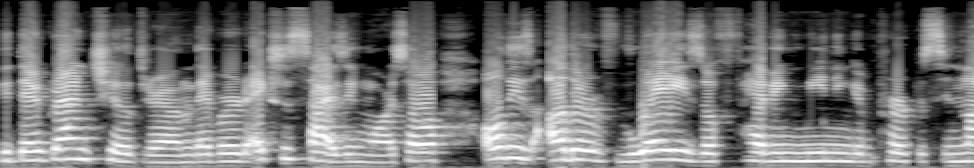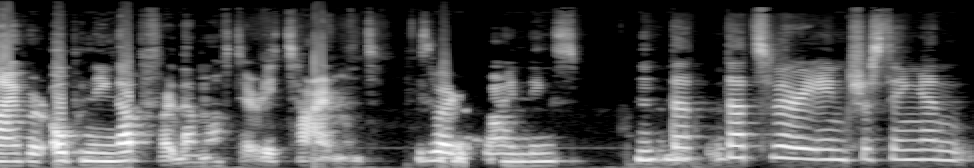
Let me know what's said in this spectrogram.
with their grandchildren. They were exercising more. So all these other ways of having meaning and purpose in life were opening up for them after retirement. These were the findings. Mm-hmm. That that's very interesting, and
